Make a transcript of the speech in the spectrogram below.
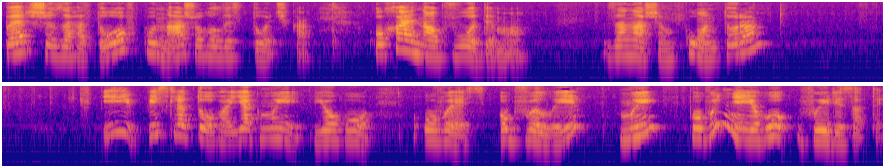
першу заготовку нашого листочка. Охайно обводимо за нашим контуром. І після того, як ми його увесь обвели, ми повинні його вирізати.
